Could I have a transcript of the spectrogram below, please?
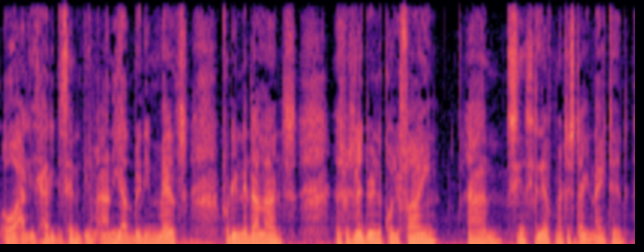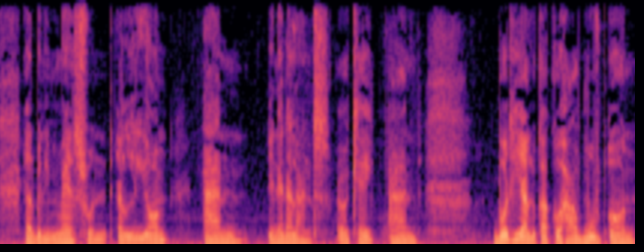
or at least had a decent game, and he had been immense for the Netherlands, especially during the qualifying. And since he left Manchester United, he has been immense for Lyon and the Netherlands. Okay, and both he and Lukaku have moved on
